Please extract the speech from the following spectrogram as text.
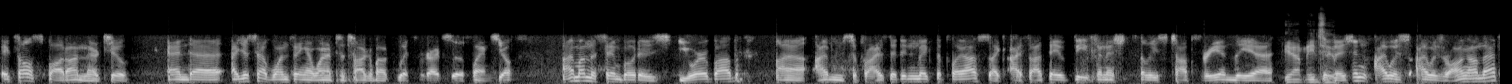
It's all spot on there too. And uh, I just have one thing I wanted to talk about with regards to the Flames. You know, I'm on the same boat as you are, Bob. Uh, I'm surprised they didn't make the playoffs. Like I thought they would be finished at least top three in the uh, Yeah, me too. division. I was I was wrong on that,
